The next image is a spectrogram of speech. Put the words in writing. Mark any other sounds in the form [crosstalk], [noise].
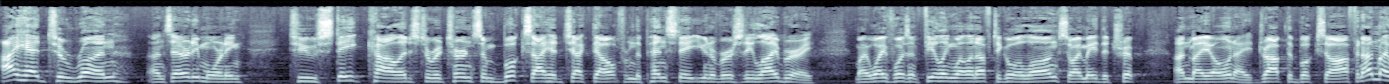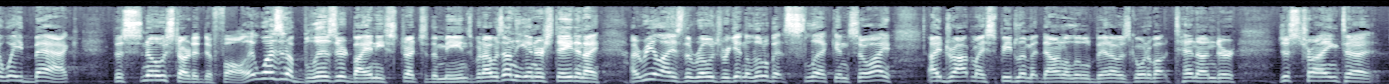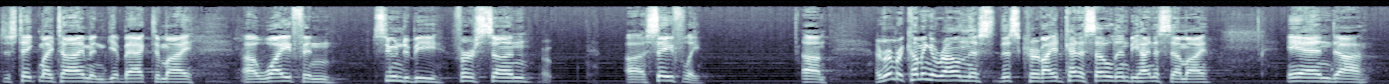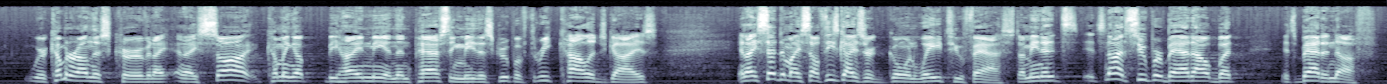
I had to run on Saturday morning to State College to return some books I had checked out from the Penn State University Library. My wife wasn't feeling well enough to go along, so I made the trip on my own. I dropped the books off, and on my way back, the snow started to fall. It wasn't a blizzard by any stretch of the means, but I was on the interstate and I, I realized the roads were getting a little bit slick, and so I, I dropped my speed limit down a little bit. I was going about 10 under, just trying to just take my time and get back to my uh, wife and soon to be first son uh, safely. Um, I remember coming around this, this curve. I had kind of settled in behind a semi, and uh, we were coming around this curve, and I, and I saw coming up behind me and then passing me this group of three college guys. And I said to myself, these guys are going way too fast. I mean, it's, it's not super bad out, but it's bad enough.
